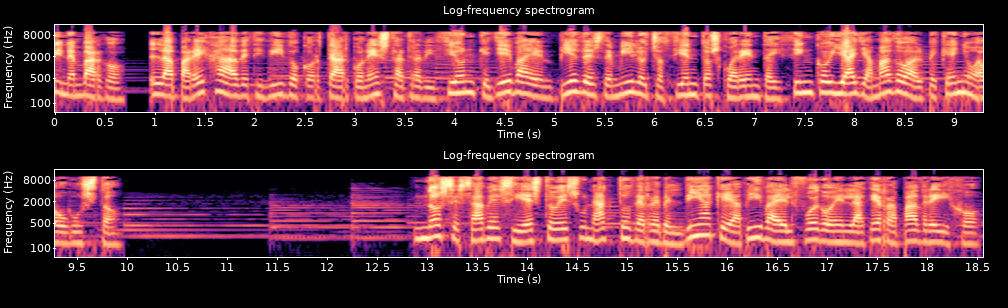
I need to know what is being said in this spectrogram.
Sin embargo, la pareja ha decidido cortar con esta tradición que lleva en pie desde 1845 y ha llamado al pequeño Augusto. No se sabe si esto es un acto de rebeldía que aviva el fuego en la guerra padre-hijo,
